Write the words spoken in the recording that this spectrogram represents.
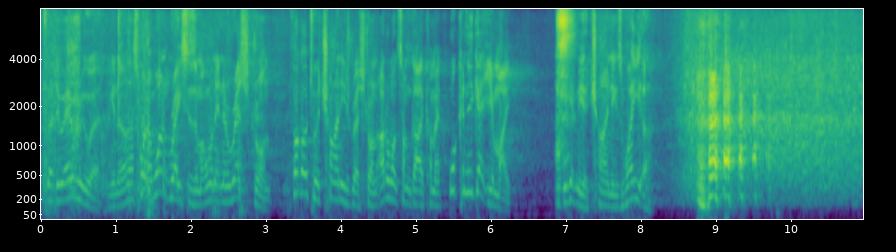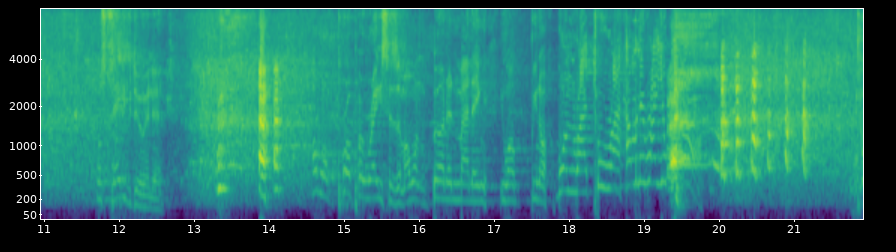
You gotta do it everywhere, you know? That's what I want racism. I want it in a restaurant. If I go to a Chinese restaurant, I don't want some guy coming, what can you get you, mate? You get me a Chinese waiter. What's Dave doing here? I want proper racism. I want Bernard Manning. You want, you know, one right, two right. How many right you want? two,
